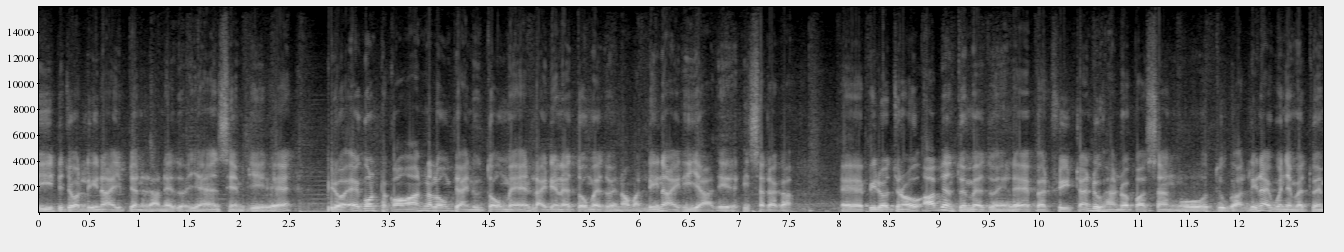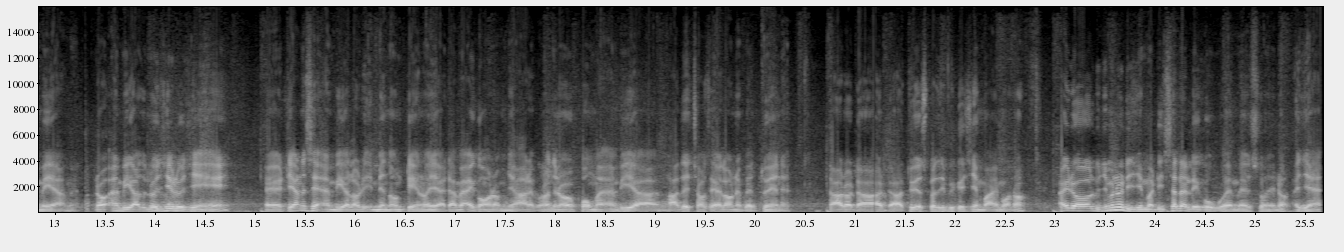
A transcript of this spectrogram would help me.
မီးတကြော့4နာရီပြတ်နေတာနဲ့ဆိုအရန်အဆင်ပြေတယ်ပြီးတော့ aircon တစ်ကောင်အားနှလုံးပြိုင်တူသုံးမယ် lighting လည်းသုံးမယ်ဆိုရင်တော့မှ4နာရီထိရသေးတယ်ဒီ setup ကအဲပြီးတော့ကျွန်တော်တို့အပြန်သွင်းမယ်ဆိုရင်လည်း battery 10 to 100%ကိုသူက4နာရီဝန်းကျင်ပဲသွင်းပေးရမယ်အဲ့တော့ ampere ဆိုလို့ရှိလို့ရှိရင် အဲ120 ampere လောက်ဒီအမြင့်ဆုံးတင်လို့ရတယ်ဒါပေမဲ့အဲ့ကောင်ကတော့များတယ်ပေါ့နော်ကျွန်တော်တို့ပုံမှန် ampere 50 60အဲ့လောက်နဲ့ပဲသွင်းတယ်ဒါကတော့ဒါဒါသူ့ရဲ့ specification ဘိုင်းပေါ့နော်အဲ့တော့လူချင်းမတို့ဒီချိန်မှာဒီ setup လေးကိုဝယ်မယ်ဆိုရင်တော့အရန်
